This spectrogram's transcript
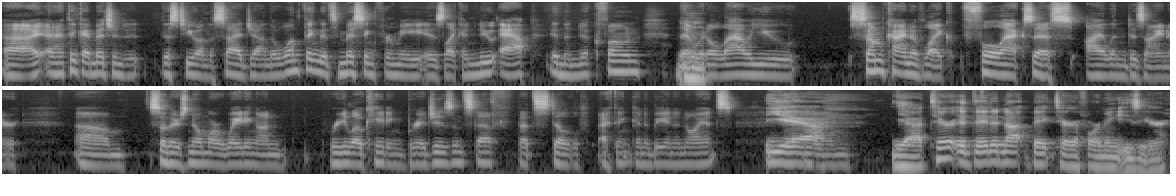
uh, I, and I think I mentioned this to you on the side, John. The one thing that's missing for me is like a new app in the Nook phone that mm-hmm. would allow you some kind of like full access island designer. Um, so there's no more waiting on relocating bridges and stuff. That's still, I think, going to be an annoyance. Yeah. Um, yeah. Ter- they did not make terraforming easier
